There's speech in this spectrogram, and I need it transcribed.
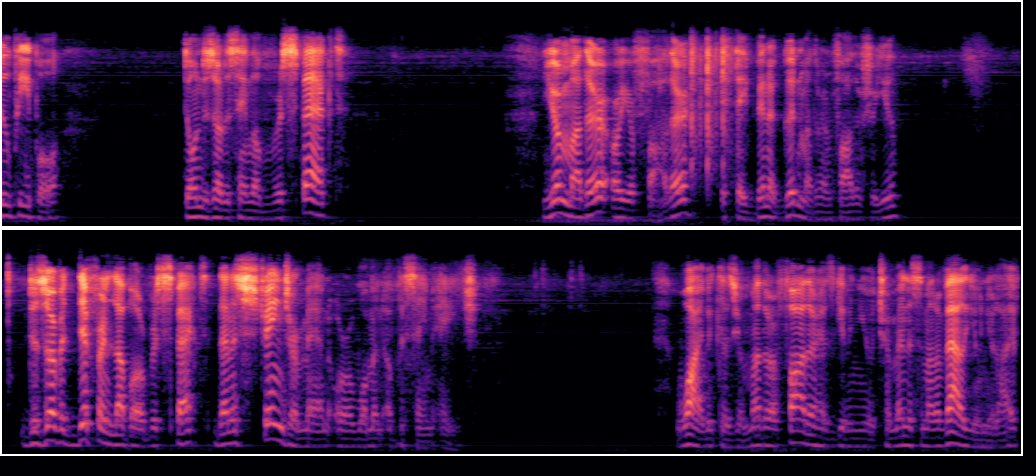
Two people don't deserve the same level of respect. Your mother or your father, if they've been a good mother and father for you, deserve a different level of respect than a stranger man or a woman of the same age. Why? Because your mother or father has given you a tremendous amount of value in your life,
